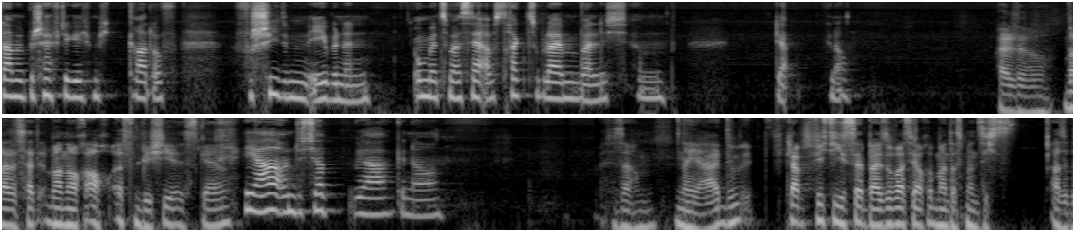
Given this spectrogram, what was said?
damit beschäftige ich mich gerade auf verschiedenen Ebenen, um jetzt mal sehr abstrakt zu bleiben, weil ich, ähm, ja, genau. Weil, du, weil es halt immer noch auch öffentlich hier ist, gell? Ja, und ich habe, ja, genau. Sachen. Naja, du, ich glaube, wichtig ist ja bei sowas ja auch immer, dass man sich, also,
